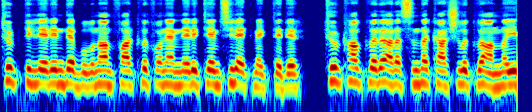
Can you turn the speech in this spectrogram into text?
Türk dillerinde bulunan farklı fonemleri temsil etmektedir. Türk halkları arasında karşılıklı anlayış.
